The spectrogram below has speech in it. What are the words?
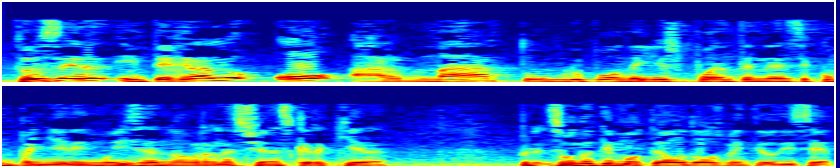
Entonces, es integrarlo o armar tú un grupo donde ellos puedan tener ese compañerismo y esas nuevas relaciones que requieren. Segundo Timoteo 2.22 dice,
